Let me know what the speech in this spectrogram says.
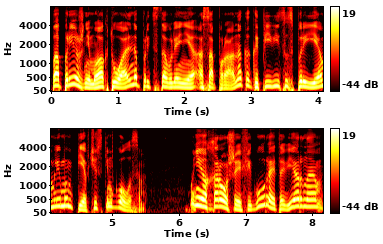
по-прежнему актуально представление о сопрано, как и певице с приемлемым певческим голосом. У нее хорошая фигура, это верно,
